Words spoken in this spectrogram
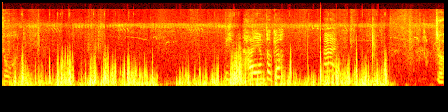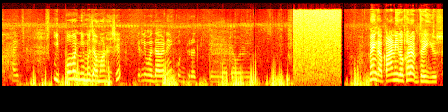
જો. હાય એમ તો કયો. જો. એ પવનની મજા માણે છે. કેટલી મજા આવે નહીં? કુદરતી વાતાવરણ. મહેંગા પાણી તો ખરાબ થઈ ગયું છે.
